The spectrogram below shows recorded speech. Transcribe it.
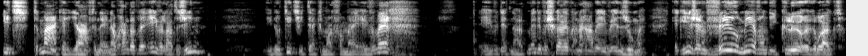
iets te maken, ja of nee. Nou, we gaan dat weer even laten zien. Die notitietekst mag van mij even weg. Even dit naar het midden verschuiven en dan gaan we even inzoomen. Kijk, hier zijn veel meer van die kleuren gebruikt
